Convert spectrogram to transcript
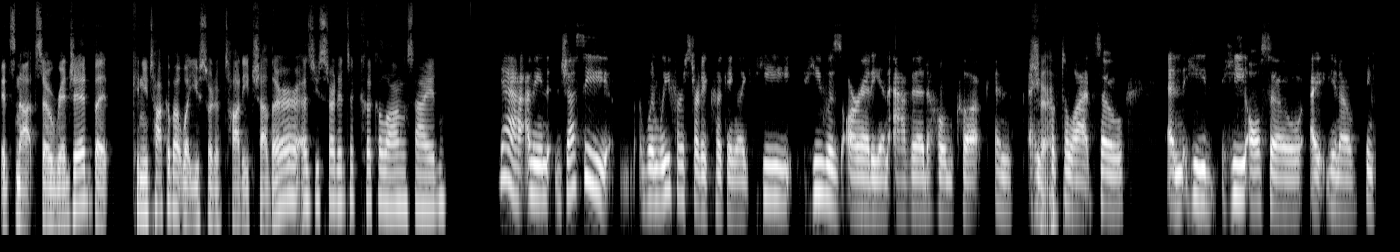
it's not so rigid. But can you talk about what you sort of taught each other as you started to cook alongside? Yeah, I mean, Jesse, when we first started cooking, like he he was already an avid home cook and, and Sure. cooked a lot. So, and he he also, I you know, think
